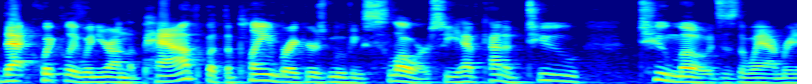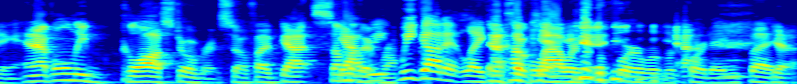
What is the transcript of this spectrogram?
that quickly when you're on the path but the plane breaker is moving slower so you have kind of two two modes is the way i'm reading it and i've only glossed over it so if i've got some yeah, of it we, wrong, we got it like a couple okay. hours before we're Yeah. recording, but Yeah.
